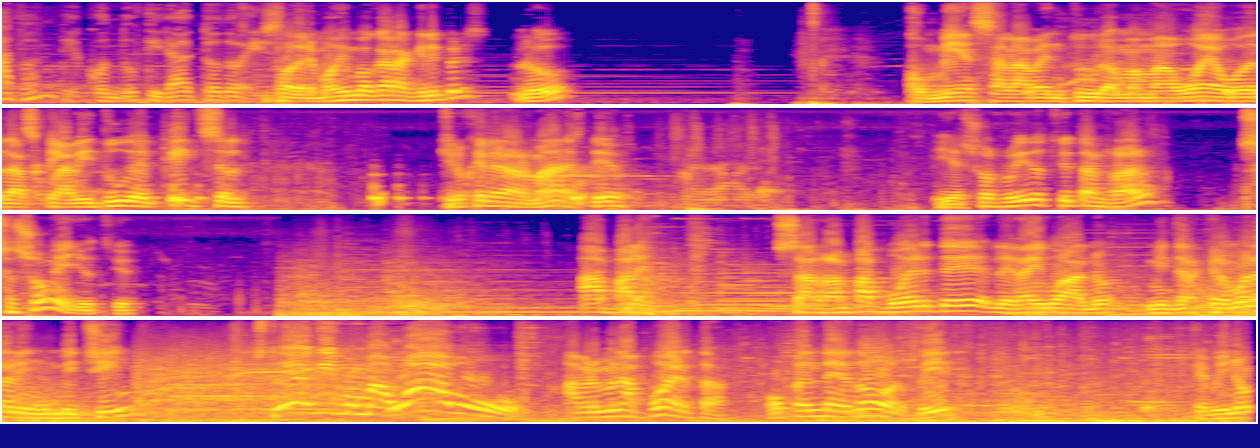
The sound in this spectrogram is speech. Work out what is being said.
¿A dónde conducirá todo esto? ¿Podremos invocar a Creepers luego? Comienza la aventura, mamá huevo, de la esclavitud de Pixel. Quiero generar más, tío. ¿Y esos ruidos, tío, tan raros? O sea, son ellos, tío. Ah, vale. O sea, rampa fuerte, le da igual, ¿no? Mientras que no muera ningún bichín. ¡Estoy aquí, mamá huevo! Ábreme la puerta. Open the door, bitch. Que vino...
